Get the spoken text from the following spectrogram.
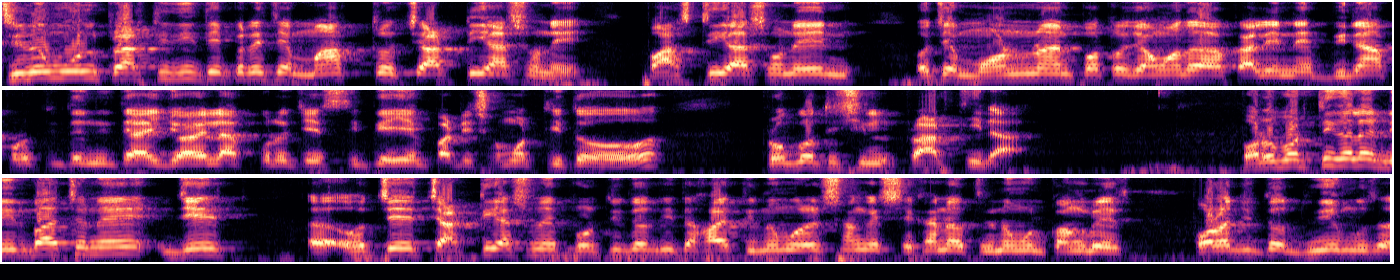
তৃণমূল প্রার্থী দিতে পেরেছে মাত্র চারটি আসনে। পাঁচটি আসনে হচ্ছে মনোনয়নপত্র জমা দেওয়াকালীন বিনা প্রতিদ্বন্দ্বিতায় জয়লাভ করেছে সিপিআইএম পার্টি সমর্থিত প্রগতিশীল প্রার্থীরা। পরবর্তীকালে নির্বাচনে যে হচ্ছে চারটি আসনে প্রতিদ্বন্দ্বিতা হয় তৃণমূলের সঙ্গে, সেখানেও তৃণমূল কংগ্রেস পরাজিত, ধুয়ে মুছে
